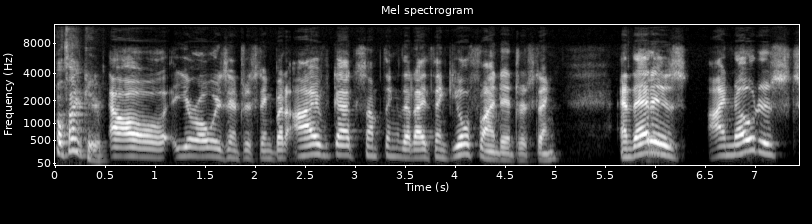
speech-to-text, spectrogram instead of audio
Well, thank you. Oh, you're always interesting, but I've got something that I think you'll find interesting, and that Okay. is I noticed,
